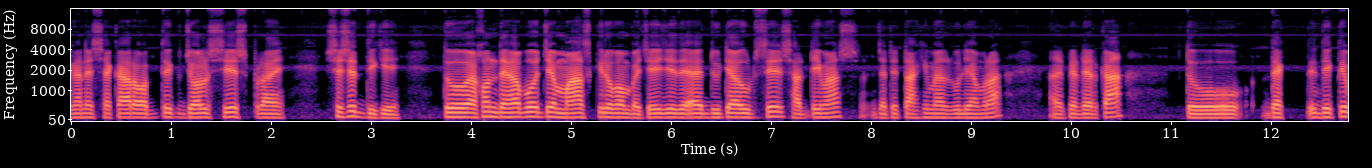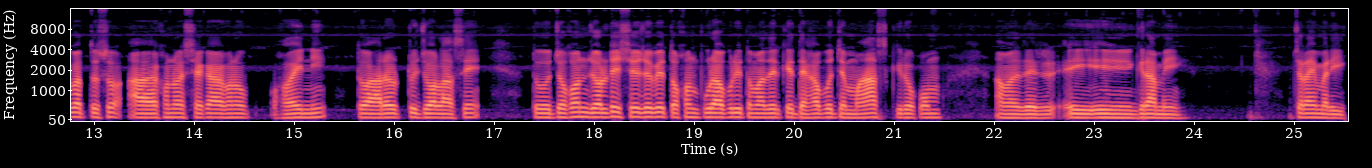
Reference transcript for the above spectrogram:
এখানে শেখার অর্ধেক জল শেষ প্রায় শেষের দিকে। তো এখন দেখাবো যে মাছ কীরকম পাইছে। এই যে দুইটা উঠছে, ষাটটি মাছ, যাতে টাকি মাছ বলি আমরা। আর একটা ডেরকা। তো দেখ- দেখতে পাচ্তেছো এখনও শেখা এখনও হয়নি। তো আরও একটু জল আছে। তো যখন জলটি শেষ হবে, তখন পুরাপুরি তোমাদেরকে দেখাবো যে মাছ কীরকম আমাদের এই গ্রামে, চড়াইমারি।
